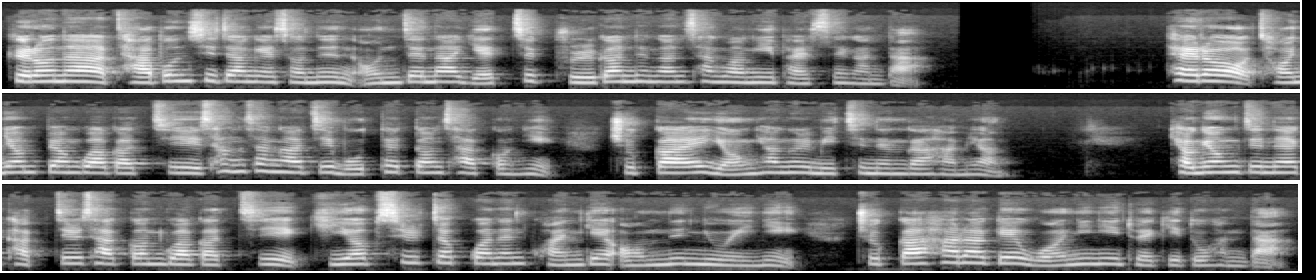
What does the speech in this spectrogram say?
그러나 자본시장에서는 언제나 예측 불가능한 상황이 발생한다. 테러, 전염병과 같이 상상하지 못했던 사건이 주가에 영향을 미치는가 하면 경영진의 갑질 사건과 같이 기업 실적과는 관계없는 요인이 주가 하락의 원인이 되기도 한다.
